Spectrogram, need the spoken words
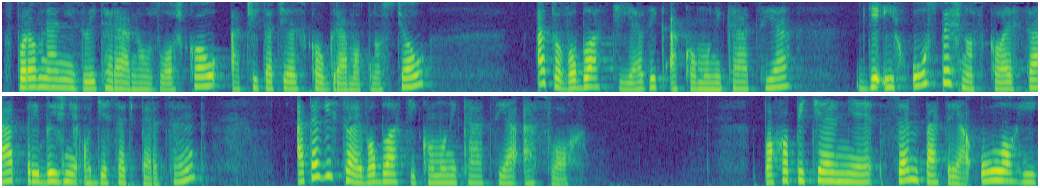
v porovnaní s literárnou zložkou a čitateľskou gramotnosťou, a to v oblasti jazyk a komunikácia – kde ich úspešnosť klesá približne o 10% a takisto aj v oblasti komunikácia a sloh. Pochopiteľne sem patria úlohy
